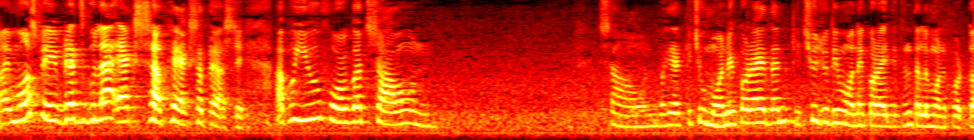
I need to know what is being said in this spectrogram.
my most ফেভারেটসগুলা একসাথে একসাথে আসে। আপু ইউ ফরগট শাউন শাউন ভাইয়া, কিছু মনে করায় দেন, কিছু যদি মনে করাই দিতেন, তাহলে মনে পড়তো।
